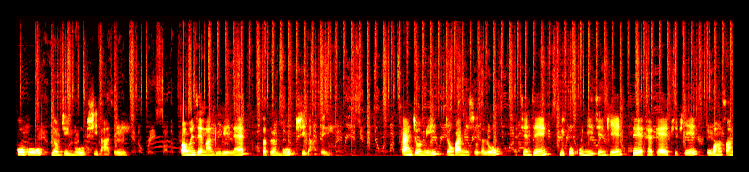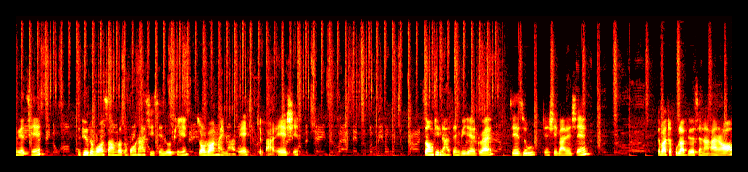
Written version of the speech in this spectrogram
ကိုယ့်ကိုယုံကြည်မှုရှိပါစေပဝန်းကျင်ကလူတွေနဲ့ဆက်သွယ်မှုရှိပါစေ။ကိုင်းကျွမီကျုံးပိုင်းမီဆိုသလို အချင်းချင်းမိကိုကူညီခြင်းဖြင့်ဘယ်အခက်အခဲဖြစ်ဖြစ်ပူပေါင်းဆောင်ရွက်ခြင်းအပြုသဘောဆောင်သောသဘောထားရှိခြင်းတို့ဖြင့်ကျော်လွှားနိုင်မှာပဲဖြစ်ပါတယ်ရှင်။ဆုံးထိနာဆင်ပြီးတဲ့အတွက်ကျေးဇူးတင်ရှိပါတယ်ရှင်။ဒီမှာတစ်ခုလောက်ပြောချင်တာကတော့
